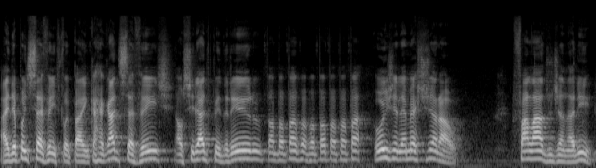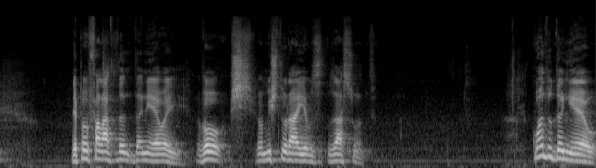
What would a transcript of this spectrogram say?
Aí depois de servente foi para encarregado de servente, auxiliar de pedreiro, pá, pá, pá, hoje ele é mestre geral. Falar do Janari, depois eu vou falar do Daniel aí. Vou, vou misturar aí os, os assuntos. Quando o Daniel.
